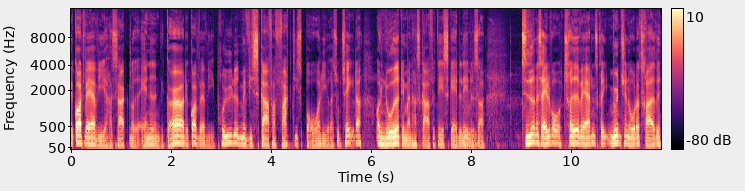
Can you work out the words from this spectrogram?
Det kan godt være, at vi har sagt noget andet, end vi gør, og det kan godt være, at vi er prylet, men vi skaffer faktisk borgerlige resultater, og noget af det, man har skaffet, det er skattelettelser. Mm. Tidernes alvor, 3. verdenskrig, München 38,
